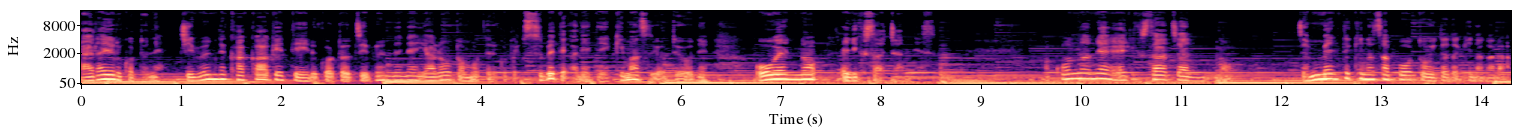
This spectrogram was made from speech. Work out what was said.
あらゆることね自分で掲げていること自分でねやろうと思ってること全てがねできますよというね応援のエリクサーちゃんです、まあ、こんなねエリクサーちゃんの全面的なサポートをいただきながら、ね、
